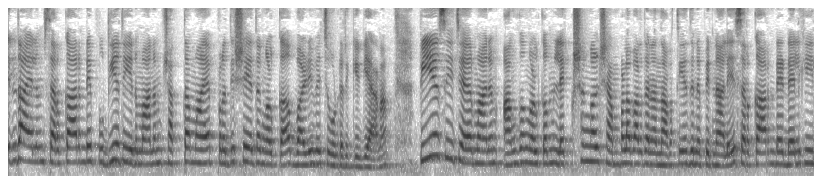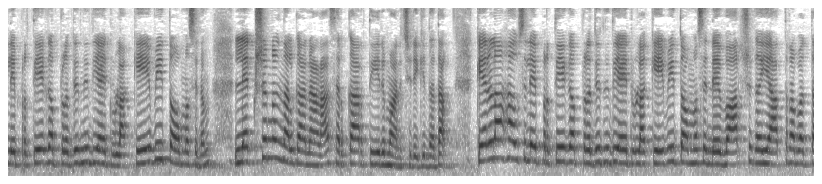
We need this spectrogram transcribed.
എന്തായാലും സർക്കാരിന്റെ പുതിയ തീരുമാനം ശക്തമായ പ്രതിഷേധങ്ങൾക്ക് വഴിവെച്ചുകൊണ്ടിരിക്കുകയാണ്. പി എസ് സി ചെയർമാനും അംഗങ്ങൾക്കും ലക്ഷങ്ങൾ ശമ്പള വർധന നടത്തിയതിന് പിന്നാലെ സർക്കാരിന്റെ ഡൽഹിയിലെ പ്രത്യേക പ്രതിനിധിയായിട്ടുള്ള കെ വി തോമസിനും ലക്ഷങ്ങൾ നൽകാനാണ് സർക്കാർ തീരുമാനിച്ചിരിക്കുന്നത്. കേരള ഹൌസിലെ പ്രത്യേക പ്രതിനിധിയായിട്ടുള്ള കെ വി തോമസിന്റെ വാർഷിക യാത്രാബത്ത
